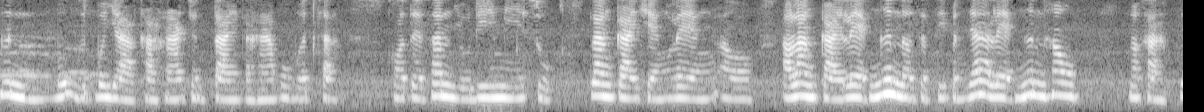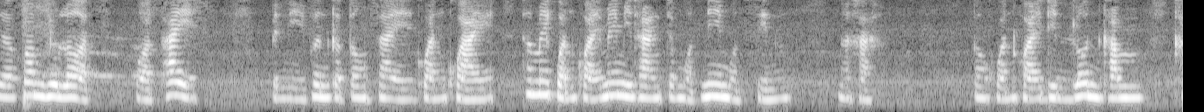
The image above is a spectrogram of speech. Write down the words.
เงินบ่อึดบ่อยากค่ะหาจนตายก็หาบ่เบิดค่ะขอแต่สั้นอยู่ดีมีสุข ร่างกายแข็งแรงเอาเอาร่างกายแลกเงินเอาสติปัญญาแลกเงินเฮาเนาะค่ะเพื่อความอยู่รอดปลอดภัยเป็นหนี้เพิ่นก็ต้องใส่ขวัญขวาย ถ้าไม่ขวัญขวายไม่มีทางจะหมดหนี้หมดสินนะคะ ต้องขวัญขวายดินล้นคำค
